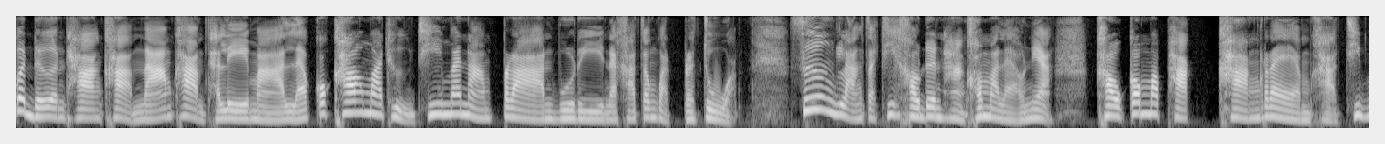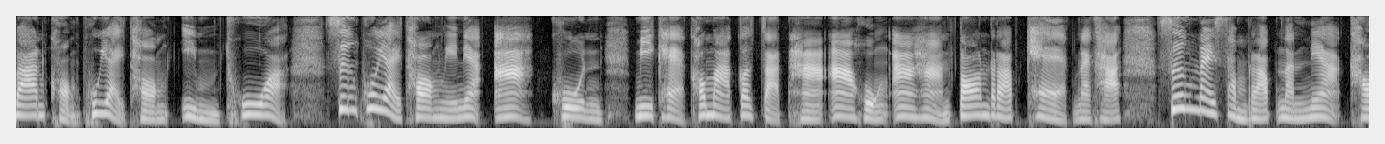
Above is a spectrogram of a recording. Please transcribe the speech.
ก็เดินทางข้ามน้ำข้ามทะเลมา แล้วก็เข้ามาถึงที่แม่น้ำปราณบุรีนะคะ จังหวัดประจวบ ซึ่งหลังจากที่เขาเดินทางเข้ามาแล้วเนี่ยเขาก็มาพักค้างแรมค่ะ ที่บ้านของผู้ใหญ่ทองอิ่มทั่ว ซึ่งผู้ใหญ่ทองนี้เนี่ยอะคุณมีแขกเข้ามาก็จัดหาอาหงอาหารต้อนรับแขกนะคะ ซึ่งในสำรับนั้นเนี่ยเขา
